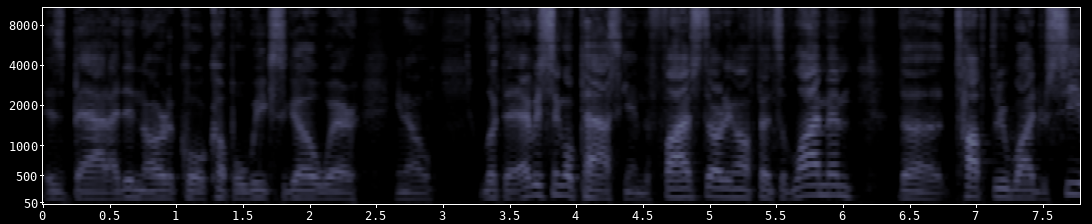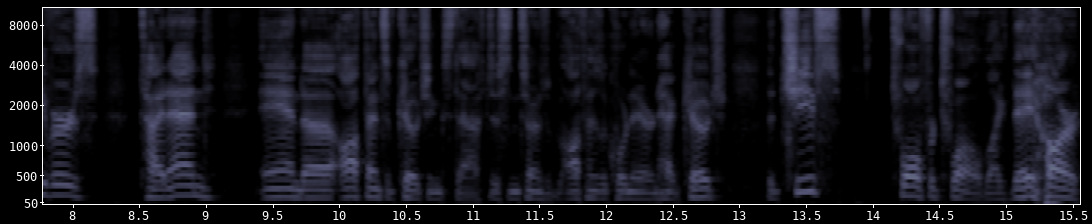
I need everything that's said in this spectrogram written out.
is bad. I did an article a couple weeks ago where, you know, looked at every single pass game, the five starting offensive linemen, the top three wide receivers, tight end, and uh, offensive coaching staff, just in terms of offensive coordinator and head coach. The Chiefs, 12 for 12. Like they are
